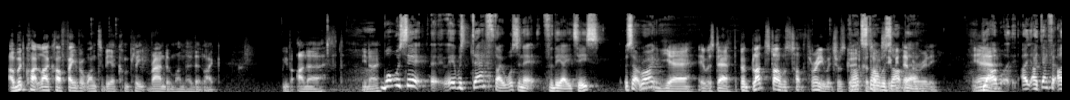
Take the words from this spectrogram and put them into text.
I would quite like our favourite one to be a complete random one though that like we've unearthed. You know? What was it? It was Death though, wasn't it, for the eighties? Was that right? Yeah, it was death, but Bloodstar was top three, which was good because Bloodstar was up there. really. Yeah, Yeah, I, I, I definitely.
